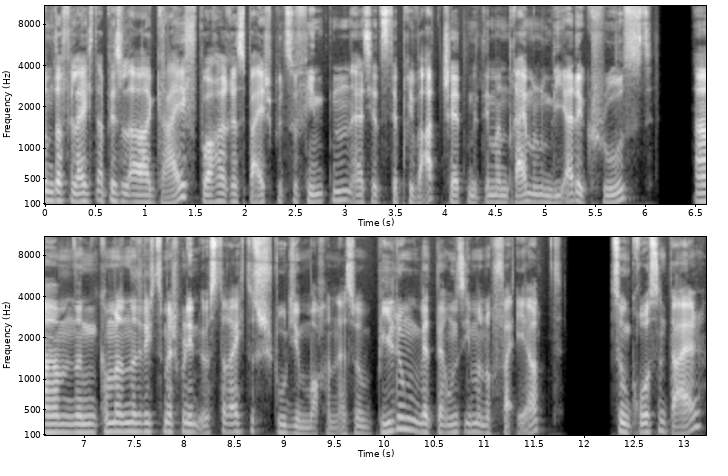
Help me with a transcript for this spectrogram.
um da vielleicht ein bisschen ein greifbareres Beispiel zu finden, als jetzt der Privatjet, mit dem man dreimal um die Erde cruist, ähm, dann kann man natürlich zum Beispiel in Österreich das Studium machen. Also Bildung wird bei uns immer noch vererbt, zum großen Teil.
